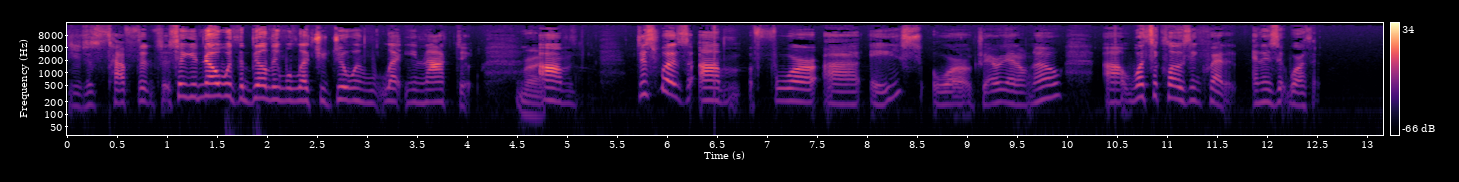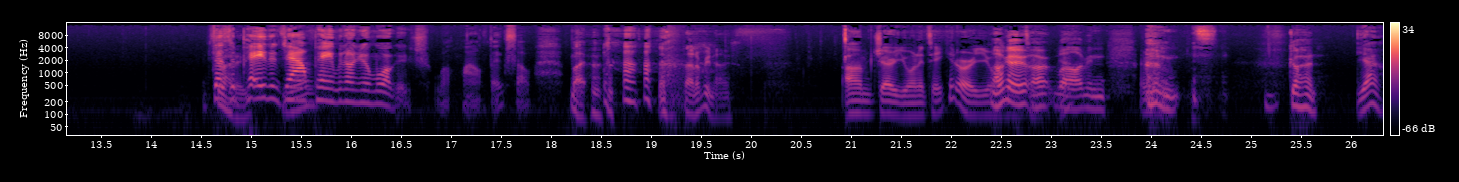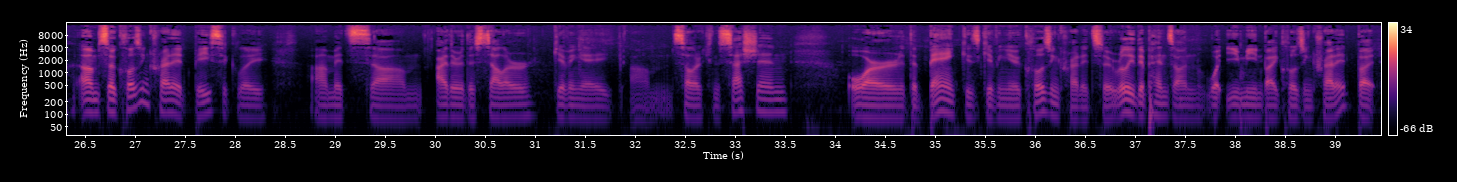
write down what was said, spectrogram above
you just have to. So you know what the building will let you do and let you not do. Right. Um, this was um, for uh, Ace or Jerry, I don't know. Uh, what's the closing credit, and is it worth it? Does it pay the down payment on your mortgage? Well, I don't think so, but That'd be nice. Um, Jerry, you want to take it or you? want Okay. to Uh, take it? well, I mean, go ahead. Yeah. Um, so closing credit, basically, um, it's um, either the seller giving a um, seller concession, or the bank is giving you a closing credit. So it really depends on what you mean by closing credit. But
